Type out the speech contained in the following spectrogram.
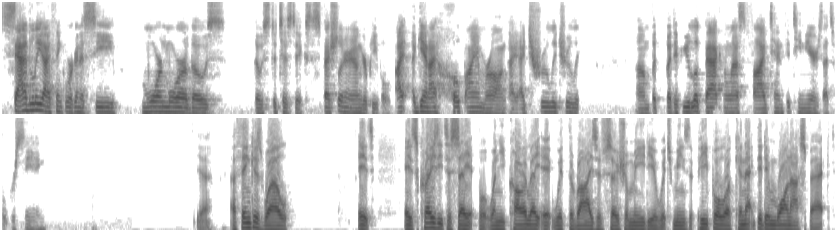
sadly I think we're going to see more and more of those those statistics, especially in younger people. I again I hope I am wrong. I, I truly truly. Um, but but if you look back in the last 5, 10, 15 years, that's what we're seeing. Yeah, I think as well, it's it's crazy to say it, but when you correlate it with the rise of social media, which means that people are connected in one aspect,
